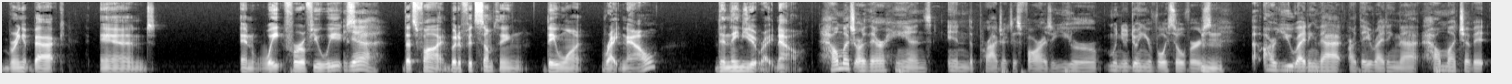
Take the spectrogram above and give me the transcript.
bring it back, and and wait for a few weeks, yeah. that's fine. But if it's something they want right now, then they need it right now. How much are their hands in the project as far as your when you're doing your voiceovers? Mm-hmm. Are you writing that? Are they writing that? How much of it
